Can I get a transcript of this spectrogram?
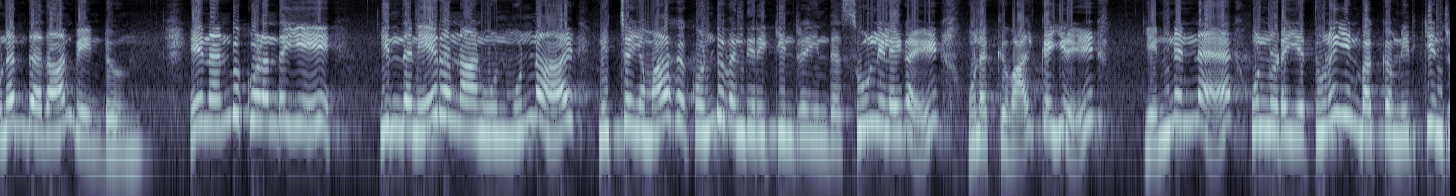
உணர்ந்ததான் வேண்டும். என் அன்பு குழந்தையே இந்த நேரம் நான் உன் முன்னால் நிச்சயமாக கொண்டு வந்திருக்கின்ற இந்த சூழ்நிலைகள் உனக்கு வாழ்க்கையில் என்னென்ன உன்னுடைய துணையின் பக்கம் நிற்கின்ற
